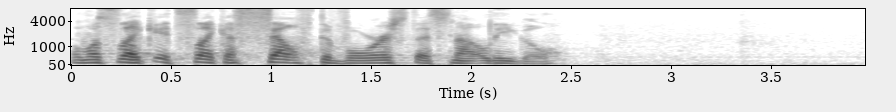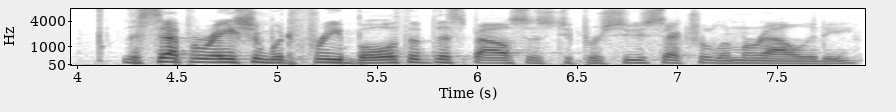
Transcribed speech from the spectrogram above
Almost like it's like a self divorce that's not legal. The separation would free both of the spouses to pursue sexual immorality,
